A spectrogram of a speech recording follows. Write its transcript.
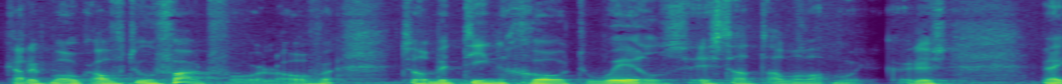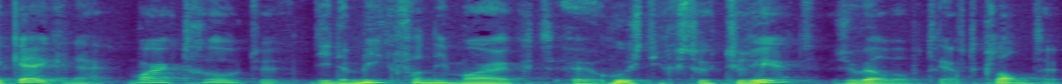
kan ik me ook af en toe een fout voorloven. Terwijl bij tien grote whales is dat allemaal wat moeilijker. Dus wij kijken naar marktgrootte, dynamiek van die markt, uh, hoe is die gestructureerd, zowel wat betreft klanten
